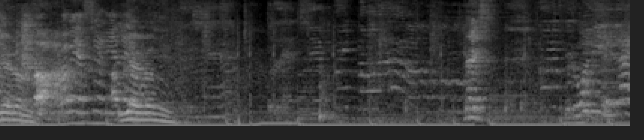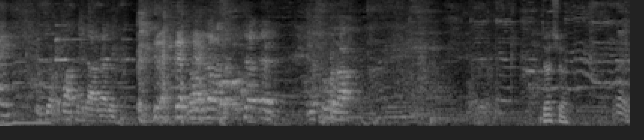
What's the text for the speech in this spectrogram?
Yeah, Rummy. Yeah, Rummy. Next. Put your partner down already. No, no, put your head, your shoulder. Joshua. Right,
